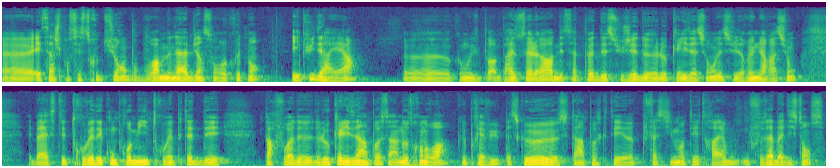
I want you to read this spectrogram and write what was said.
Euh, et ça, je pense, c'est structurant pour pouvoir mener à bien son recrutement. Et puis derrière, comme on parlait tout à l'heure, ça peut être des sujets de localisation, des sujets de rémunération. Et ben, c'était de trouver des compromis, de trouver peut-être des, parfois de, localiser un poste à un autre endroit que prévu, parce que euh, c'était un poste qui était euh, plus facilement télétravaillable ou faisable à distance.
